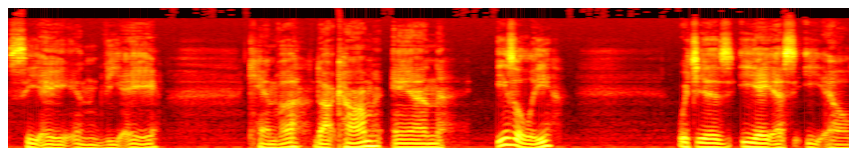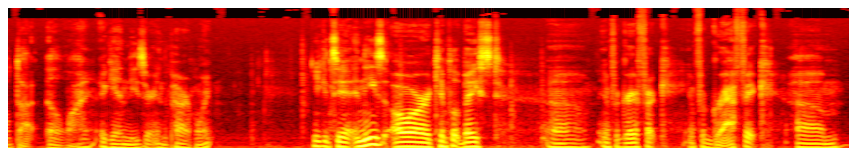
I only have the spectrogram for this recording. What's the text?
C A N V A, Canva.com, and Easel.ly, which is E A S E L dot L Y. Again, these are in the PowerPoint. You can see it, and these are template based uh, infographic infographic um,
